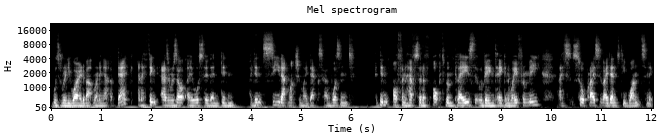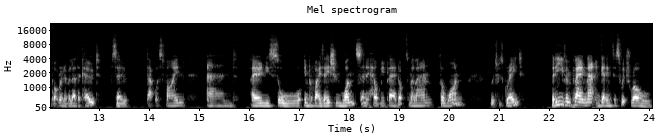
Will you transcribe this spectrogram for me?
was really worried about running out of deck. And I think as a result, I also then didn't I didn't see that much in my deck, so I wasn't I didn't often have sort of optimum plays that were being taken away from me. I saw Crisis of Identity once, and it got rid of a leather coat, so that was fine. And I only saw improvisation once, and it helped me play a Doctor Milan for one, which was great. But even playing that and getting to switch role,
